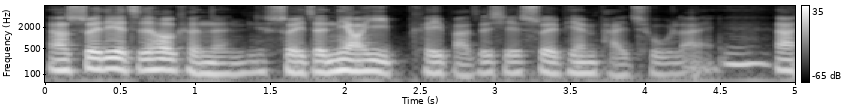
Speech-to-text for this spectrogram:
那碎裂之后，可能随着尿液可以把这些碎片排出来，嗯，那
